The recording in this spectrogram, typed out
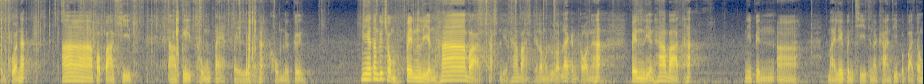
สมควรฮะอ่าประปาขีดอ่ากรีดถุงแตกไปเลยฮะคมเหลือเกินนี่ฮะท่านผู้ชมเป็นเหรียญ5บาทฮะเหรียญ5บาท เดี๋ยวเรามาดูรถแรกกันก่อนนะฮะเป็นเหรียญ5บาทฮะนี่เป็นอ่าหมายเลขบัญชีธนาคารที่ประปาต้อง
